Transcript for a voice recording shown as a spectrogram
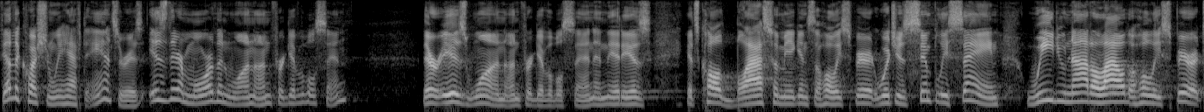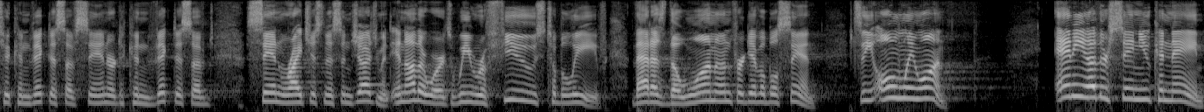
The other question we have to answer is Is there more than one unforgivable sin? There is one unforgivable sin, and it is It's called blasphemy against the Holy Spirit, which is simply saying we do not allow the Holy Spirit to convict us of sin or to convict us of sin, righteousness, and judgment. In other words, we refuse to believe. That is the one unforgivable sin. It's the only one. Any other sin you can name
